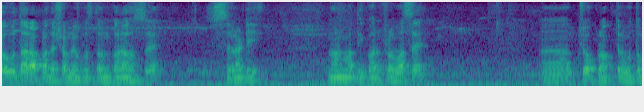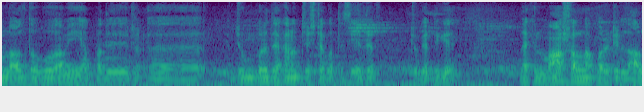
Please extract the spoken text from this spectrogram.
কবুতর আপনাদের সামনে উপস্থাপন করা হচ্ছে। সেলাটি নর্মাদি কনফার্ম আছে। চোখ রক্তের মতো লাল তবুও আমি আপনাদের জুম করে দেখানোর চেষ্টা করতেছি এদের চোখের দিকে। দেখেন মাশাল্লাহ কোয়ালিটির লাল।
